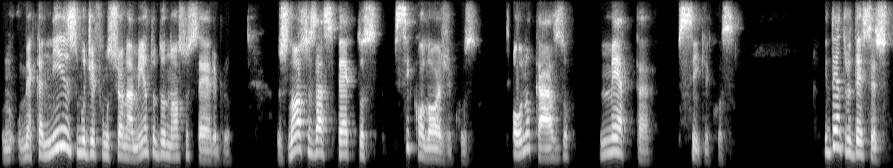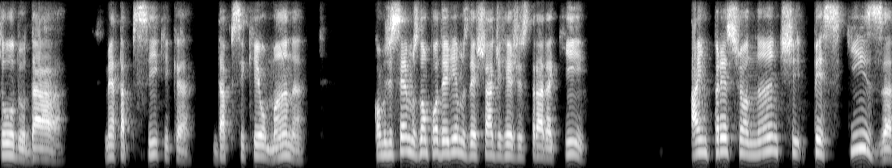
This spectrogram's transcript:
o mecanismo de funcionamento do nosso cérebro, os nossos aspectos psicológicos, ou no caso, metapsíquicos. E dentro desse estudo da metapsíquica, da psique humana, como dissemos, não poderíamos deixar de registrar aqui a impressionante pesquisa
